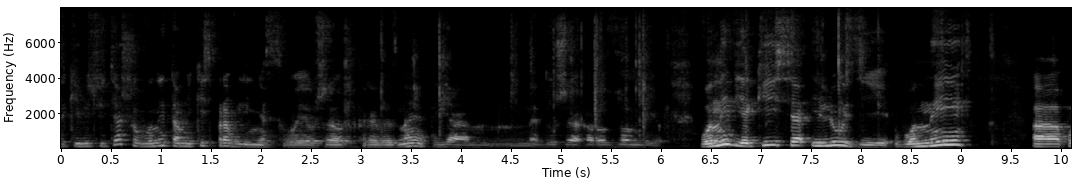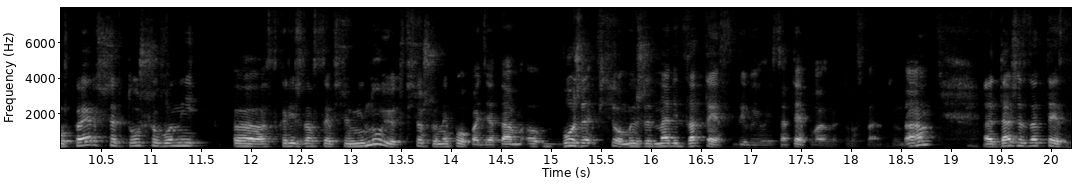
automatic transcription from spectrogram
Таке відчуття, що вони там якісь правління своє вже відкрили. Знаєте, я не дуже розумію. Вони в якійсь ілюзії. Вони, е, по-перше, то, що вони, скоріш за все, все мінують, все, що не попадя, там, е, Боже, все, ми ж навіть за ТЕС дивилися, теплоелектростанцію. Да? Навіть за ТЕС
